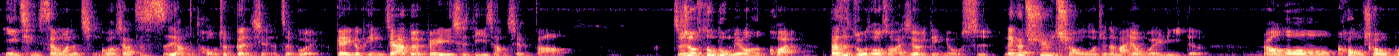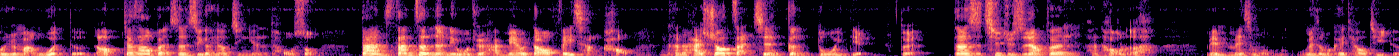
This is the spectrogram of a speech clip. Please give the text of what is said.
疫情升温的情况下，这四羊头就更显得珍贵。给个评价，对菲利斯第一场先发，直球速度没有很快。但是左投手还是有一定优势，那个曲球我觉得蛮有威力的，然后控球我觉得蛮稳的，然后加上他本身是一个很有经验的投手，但三振能力我觉得还没有到非常好，可能还需要展现更多一点。对，但是七局十两分很好了，没没什么没什么可以挑剔的。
